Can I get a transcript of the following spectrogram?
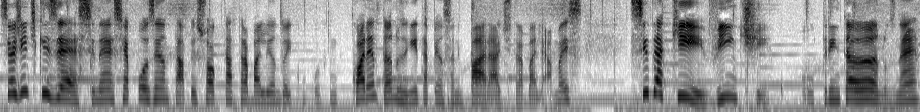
Se a gente quisesse, né, se aposentar, pessoal que está trabalhando aí com, com 40 anos, ninguém está pensando em parar de trabalhar, mas se daqui 20 ou 30 anos, né,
